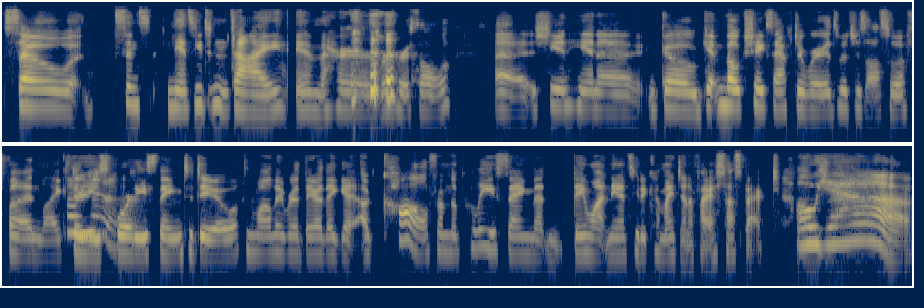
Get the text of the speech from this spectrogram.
so since Nancy didn't die in her rehearsal, uh, she and Hannah go get milkshakes afterwards, which is also a fun like Oh, 30s, yeah. 40s thing to do. And while they were there, they get a call from the police saying that they want Nancy to come identify a suspect. oh yeah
